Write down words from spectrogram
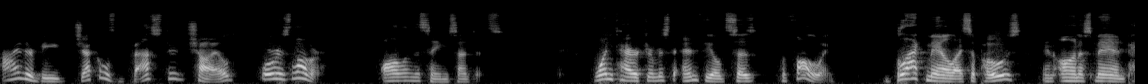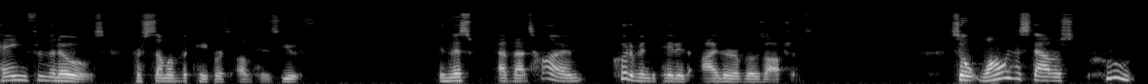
either be Jekyll's bastard child or his lover, all in the same sentence. One character, Mr. Enfield, says the following. Blackmail, I suppose, an honest man paying through the nose for some of the capers of his youth. And this, at that time, could have indicated either of those options. So while we've established who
